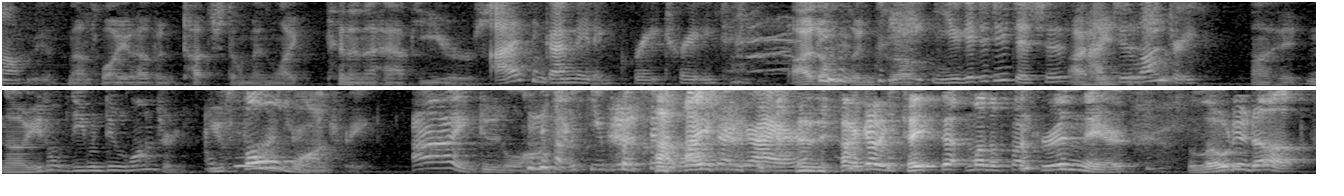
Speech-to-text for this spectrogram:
obviously. That's why you haven't touched them in like ten and a half years. I think I made a great trade. I don't think so. you get to do dishes. I I, do dishes. laundry. I. No, you don't even do laundry. I you do fold laundry. laundry. I do the laundry. No, you put it in the washer and dryer. I gotta take that motherfucker in there, load it up,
